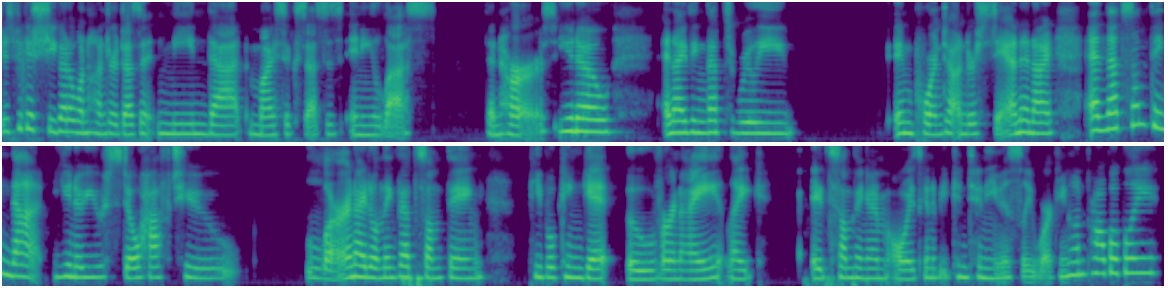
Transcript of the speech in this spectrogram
Just because she got a 100 doesn't mean that my success is any less than hers, you know? And I think that's really important to understand, and I and that's something that, you know, you still have to learn. I don't think that's something people can get overnight, like, it's something I'm always gonna be continuously working on probably.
